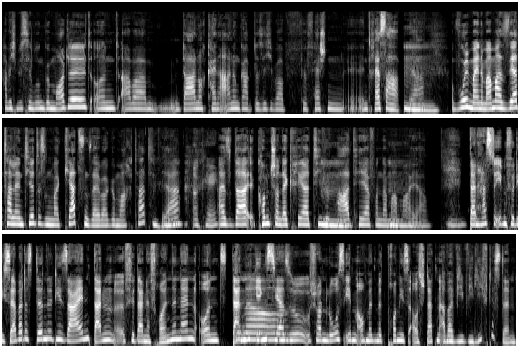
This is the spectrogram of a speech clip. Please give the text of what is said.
habe ich ein bisschen rumgemodelt und aber da noch keine Ahnung gehabt, dass ich überhaupt für Fashion äh, Interesse habe, ja. Mhm. Obwohl meine Mama sehr talentiert ist und mal Kerzen selber gemacht hat, ja. Okay. Also da kommt schon der kreative Mhm. Part her von der Mama, Mhm. Dann hast du eben für dich selber das Dirndl designt, dann äh, für deine Freundinnen und dann Genau. ging es ja so schon los, eben auch mit, mit Promis ausstatten. Aber wie, wie lief das denn?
